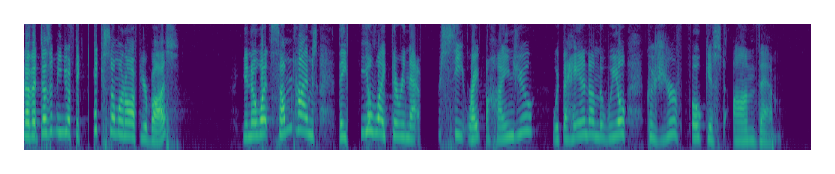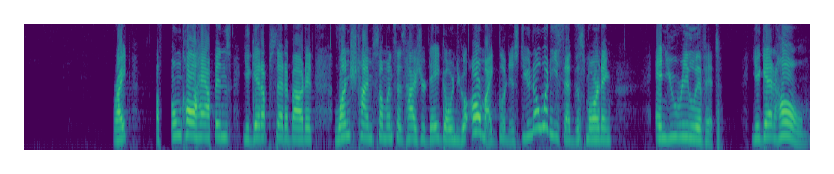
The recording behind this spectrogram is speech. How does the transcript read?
Now, that doesn't mean you have to kick someone off your bus. You know what? Sometimes they feel like they're in that first seat right behind you with the hand on the wheel because you're focused on them. Right? A phone call happens, you get upset about it. Lunchtime, someone says, How's your day going? And you go, Oh my goodness, do you know what he said this morning? And you relive it. You get home.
